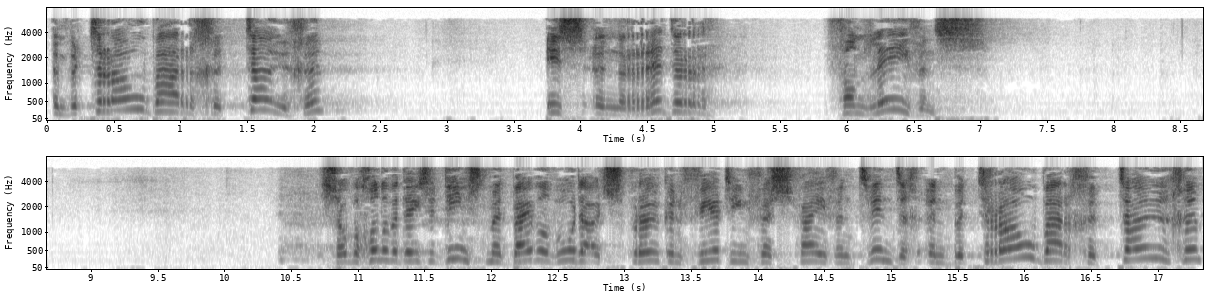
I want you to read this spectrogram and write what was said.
Een betrouwbaar getuige is een redder van levens. Zo begonnen we deze dienst met Bijbelwoorden uit Spreuken 14, vers 25. Een betrouwbaar getuige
